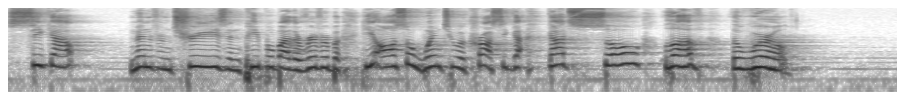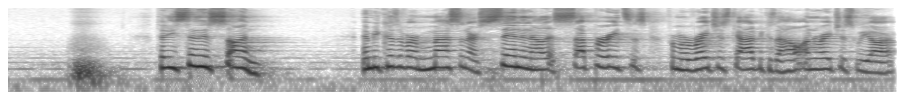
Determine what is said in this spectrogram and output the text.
seek out men from trees and people by the river, but he also went to a cross. See, God, God so loved the world that he sent his son. And because of our mess and our sin and how that separates us from a righteous God because of how unrighteous we are.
